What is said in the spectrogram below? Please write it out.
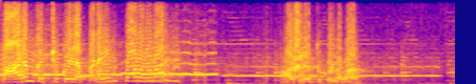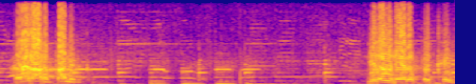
பாடம் கற்றுக்கொள்ள படையெடுத்தா வருவார்கள். பாடம் கற்றுக்கொள்ளவா? அழகாகத்தான் இருக்கும். இரவு நேரத்திற்கு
